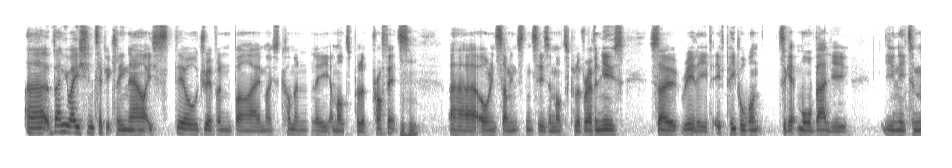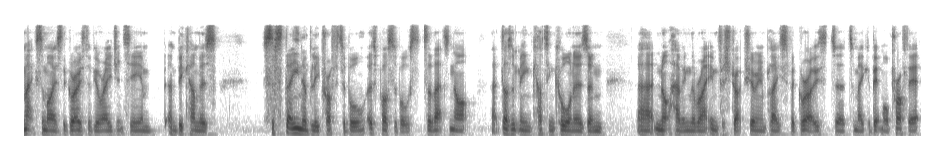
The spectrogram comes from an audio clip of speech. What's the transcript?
Uh, valuation typically now is still driven by most commonly a multiple of profits, mm-hmm. uh, or in some instances a multiple of revenues. So really, if, if people want to get more value, you need to maximize the growth of your agency and, and become as sustainably profitable as possible. So that's not that doesn't mean cutting corners and uh, not having the right infrastructure in place for growth to, to make a bit more profit.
